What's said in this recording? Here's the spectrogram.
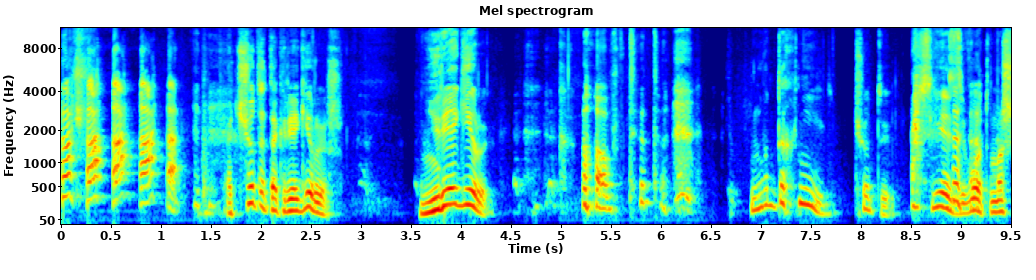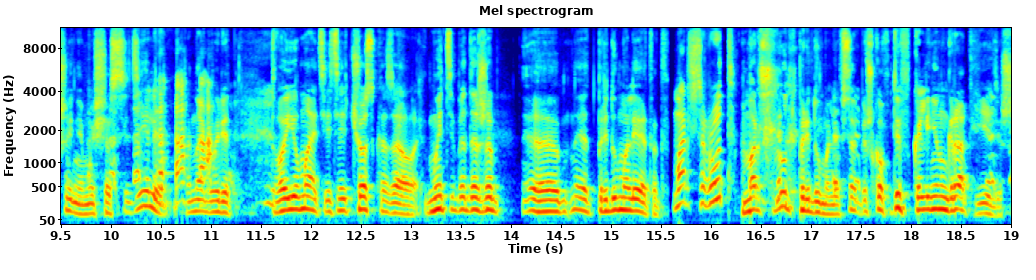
А что ты так реагируешь? Не реагируй. А вот это. Ну, отдохни. Что ты? Съезди. Вот в машине мы сейчас сидели. Она говорит, твою мать, я тебе что сказала? Мы тебе даже э, э, придумали этот Маршрут. маршрут придумали. Все, Пешков, ты в Калининград едешь.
